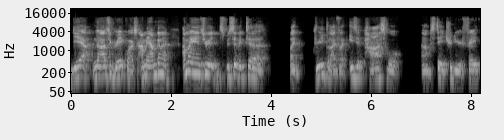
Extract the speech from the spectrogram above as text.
Yeah, no, that's a great question. I mean, I'm gonna I'm gonna answer it specific to like Greek life. Like, is it possible um, to stay true to your faith?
